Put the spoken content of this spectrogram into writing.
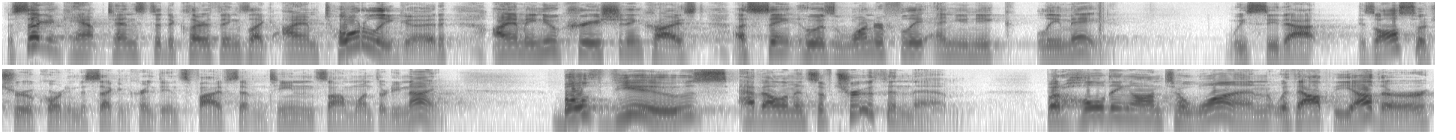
The second camp tends to declare things like, I am totally good, I am a new creation in Christ, a saint who is wonderfully and uniquely made. We see that is also true according to 2 Corinthians 5:17 and Psalm 139. Both views have elements of truth in them, but holding on to one without the other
